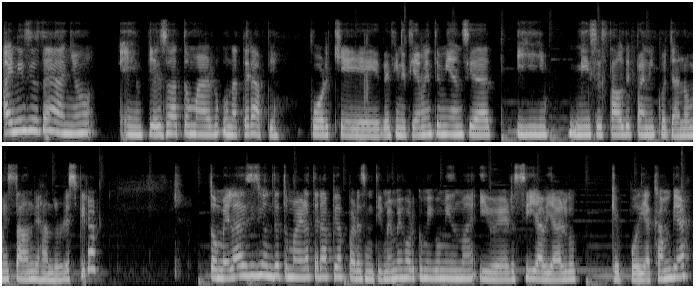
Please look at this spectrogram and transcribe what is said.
A inicios de año empiezo a tomar una terapia porque definitivamente mi ansiedad y mis estados de pánico ya no me estaban dejando respirar. Tomé la decisión de tomar la terapia para sentirme mejor conmigo misma y ver si había algo que podía cambiar,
